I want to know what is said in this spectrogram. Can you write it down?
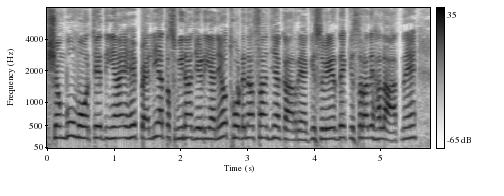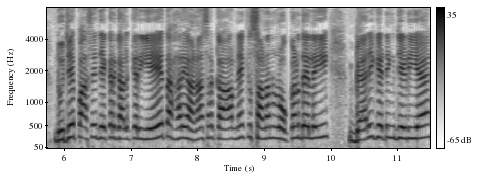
ਸ਼ੰਭੂ ਮੋਰਚੇ ਦੀਆਂ ਇਹ ਪਹਿਲੀਆਂ ਤਸਵੀਰਾਂ ਜਿਹੜੀਆਂ ਨੇ ਉਹ ਤੁਹਾਡੇ ਨਾਲ ਸਾਂਝੀਆਂ ਕਰ ਰਹੇ ਹਾਂ ਕਿ ਸਵੇਰ ਦੇ ਕਿਸ ਤਰ੍ਹਾਂ ਦੇ ਹਾਲਾਤ ਨੇ। ਦੂਜੇ ਪਾਸੇ ਜੇਕਰ ਗੱਲ ਕਰੀਏ ਤਾਂ ਹਰਿਆਣਾ ਸਰਕਾਰ ਨੇ ਕਿਸਾਨਾਂ ਨੂੰ ਰੋਕਣ ਦੇ ਲਈ ਬੈਰੀਗੇਡਿੰਗ ਜਿਹੜੀ ਹੈ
